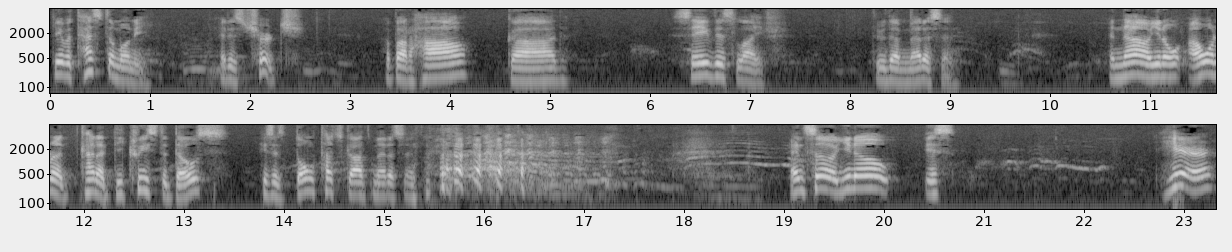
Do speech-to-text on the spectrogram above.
gave a testimony at his church about how God saved his life through that medicine. And now, you know, I want to kind of decrease the dose. He says, don't touch God's medicine. and so, you know, it's here,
